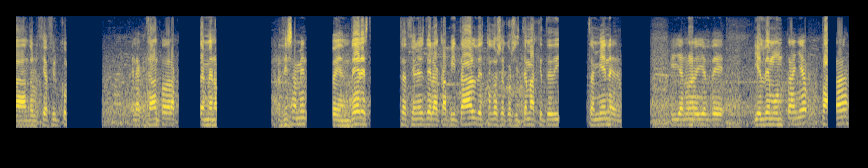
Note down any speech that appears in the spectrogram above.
Andalucía Film en la que están todas las de menos precisamente vender estas de la capital, de estos dos ecosistemas que te digo también, el llanura y el de y el de montaña para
